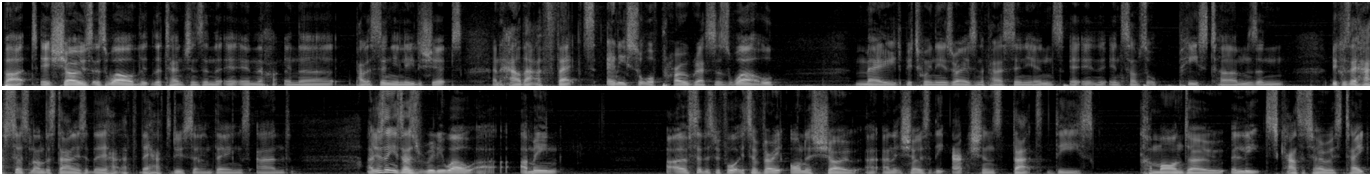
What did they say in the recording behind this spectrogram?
but it shows as well the, the tensions in the in the in the Palestinian leaderships and how that affects any sort of progress as well made between the Israelis and the Palestinians in, in, some sort of peace terms and because they have certain understandings that they have they have to do certain things and I just think it does really well. Uh, I mean, I've said this before. It's a very honest show, and it shows that the actions that these commando elites counter-terrorists take,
